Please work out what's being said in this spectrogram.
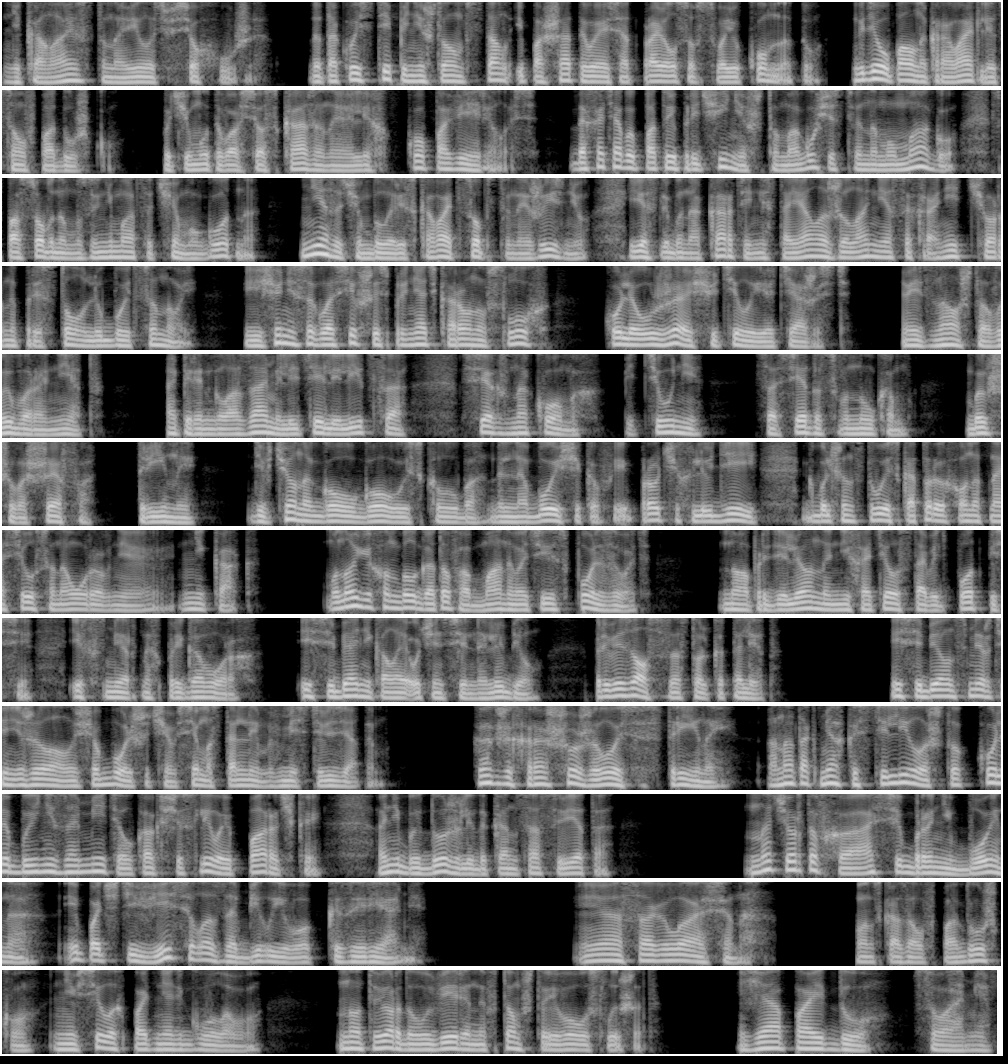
Николаю становилось все хуже. До такой степени, что он встал и, пошатываясь, отправился в свою комнату, где упал на кровать лицом в подушку. Почему-то во все сказанное легко поверилось. Да хотя бы по той причине, что могущественному магу, способному заниматься чем угодно, незачем было рисковать собственной жизнью, если бы на карте не стояло желание сохранить Черный престол любой ценой. еще не согласившись принять корону вслух, Коля уже ощутил ее тяжесть. Ведь знал, что выбора нет. А перед глазами летели лица всех знакомых – Петюни, соседа с внуком, бывшего шефа, Трины – девчонок гоу-гоу из клуба, дальнобойщиков и прочих людей, к большинству из которых он относился на уровне «никак». Многих он был готов обманывать и использовать, но определенно не хотел ставить подписи их смертных приговорах. И себя Николай очень сильно любил, привязался за столько-то лет. И себе он смерти не желал еще больше, чем всем остальным вместе взятым. Как же хорошо жилось с Триной, она так мягко стелила, что Коля бы и не заметил, как счастливой парочкой они бы дожили до конца света. На чертов Хаасе бронебойно и почти весело забил его козырями. «Я согласен», он сказал в подушку, не в силах поднять голову, но твердо уверенный в том, что его услышат. «Я пойду с вами».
